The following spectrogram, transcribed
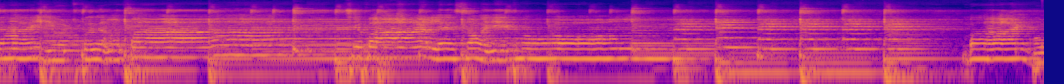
สายหยุดเฟื่องฟ้าเชบ้านและสอยทอง บ้านบุ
